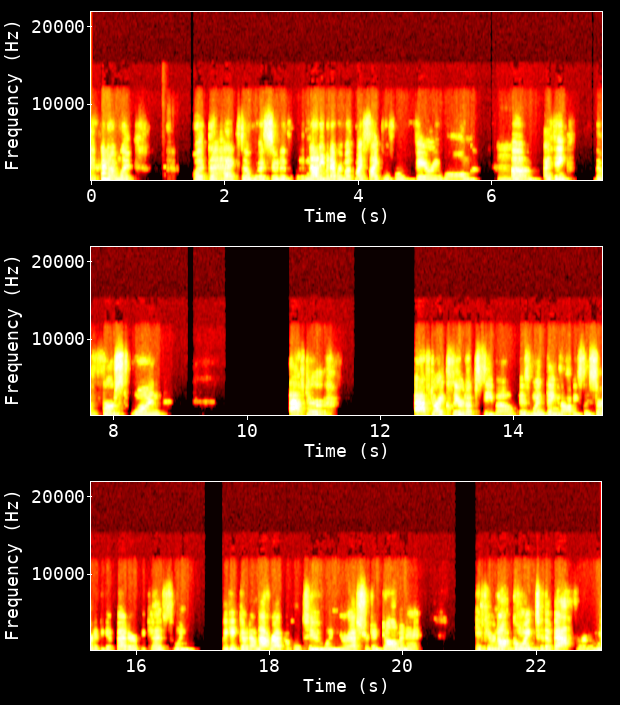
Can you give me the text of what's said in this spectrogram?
and I'm like, what the heck? So as soon as, not even every month, my cycles were very long. Mm. Um, I think the first one after after I cleared up SIBO is when things obviously started to get better because when we could go down that rabbit hole too, when you're estrogen dominant, if you're not going to the bathroom,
